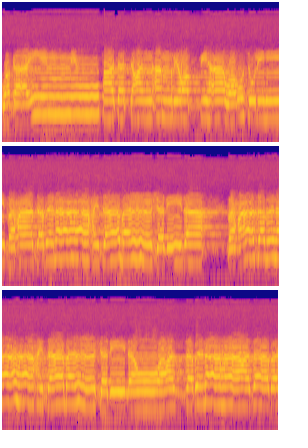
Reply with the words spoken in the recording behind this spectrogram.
وكأين من قاتت عن أمر ربها ورسله فحاسبناها حسابا شديدا فحاسبناها حسابا شديدا وعذبناها عذابا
